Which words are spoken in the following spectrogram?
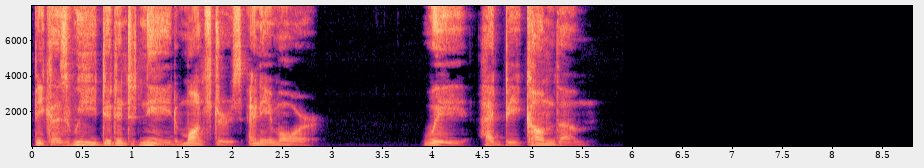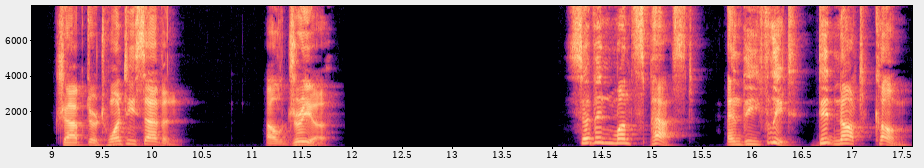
because we didn't need monsters anymore. We had become them. Chapter 27 Aldrea Seven months passed, and the fleet did not come.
